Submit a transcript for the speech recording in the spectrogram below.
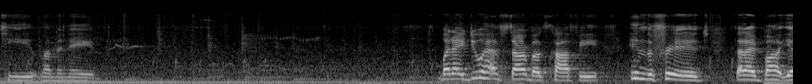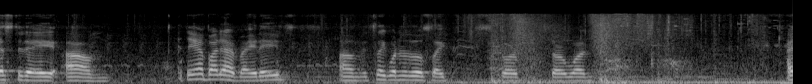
tea lemonade. But I do have Starbucks coffee in the fridge that I bought yesterday. Um, I think I bought it at Rite Aid. Um, it's like one of those like store store ones. I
